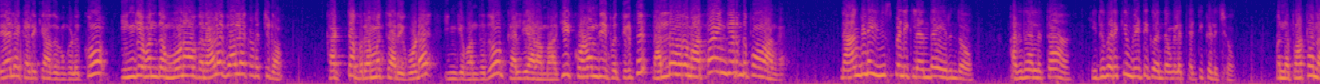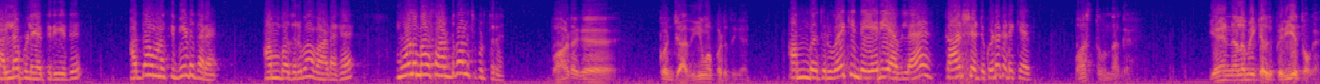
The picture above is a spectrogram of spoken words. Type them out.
வேலை கிடைக்காதவங்களுக்கும் இங்க வந்த மூணாவது நாள் வேலை கிடைச்சிடும். கட்ட பிரம்மச்சாரி கூட இங்க வந்ததும் கல்யாணமாகி குழந்தைய பத்திக்கிட்டு நல்ல விதமா தான் இங்க இருந்து போவாங்க. நாங்களே யூஸ் பண்ணிக்கலாம் தான் இருந்தோம். அதனால தான் இது வரைக்கும் வீட்டுக்கு வந்தவங்களை தட்டி கழிச்சோம். உன்னை பார்த்தா நல்ல பிள்ளையா தெரியுது. அதான் உனக்கு வீடு தரேன். ஐம்பது ரூபாய் வாடகை. மூணு மாசம் அட்வான்ஸ் கொடுத்துரு வாடகை கொஞ்சம் அதிகமா படுதுங்க. ஐம்பது ரூபாய்க்கு இந்த ஏரியாவுல கார் ஷெட் கூட கிடைக்காது. வாஸ்தவம் தாங்க. என் நிலைமைக்கு அது பெரிய தொகை.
